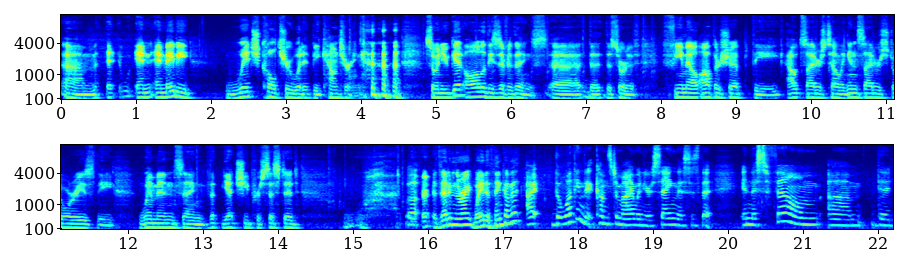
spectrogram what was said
Um, it- and and maybe which culture would it be countering? so when you get all of these different things, uh, the the sort of female authorship, the outsiders telling insider stories, the women saying that yet she persisted. Well- is that even the right way to think of it? I the one thing that comes to mind when you're saying this is that in this film, um, the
